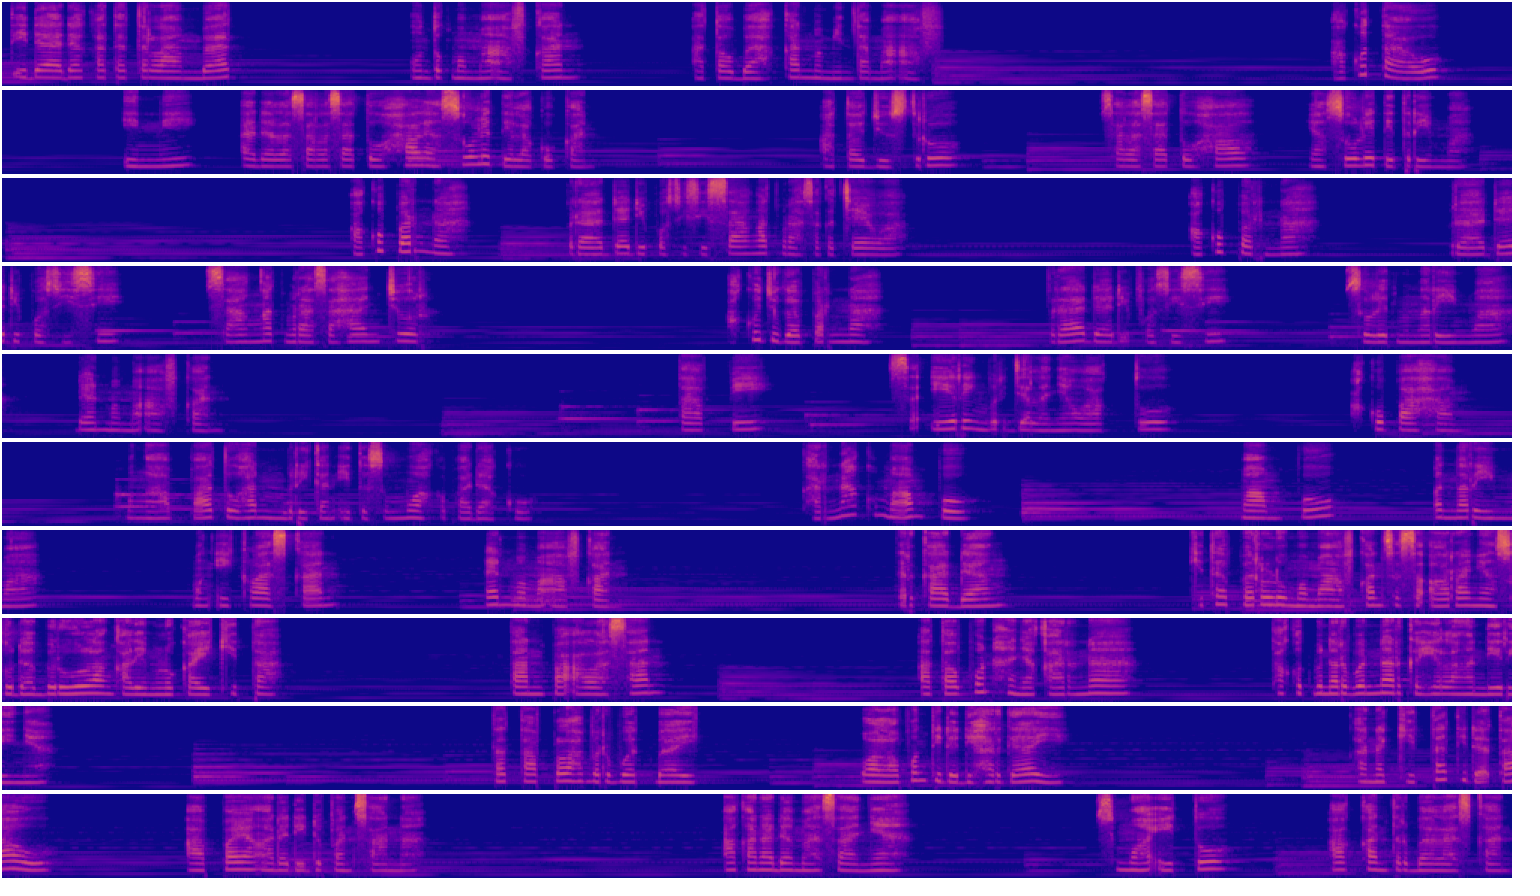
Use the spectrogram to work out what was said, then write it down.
Tidak ada kata terlambat untuk memaafkan atau bahkan meminta maaf. Aku tahu ini adalah salah satu hal yang sulit dilakukan, atau justru salah satu hal yang sulit diterima. Aku pernah berada di posisi sangat merasa kecewa. Aku pernah berada di posisi sangat merasa hancur. Aku juga pernah berada di posisi sulit menerima dan memaafkan. Tapi seiring berjalannya waktu, aku paham mengapa Tuhan memberikan itu semua kepadaku. Karena aku mampu, mampu menerima, mengikhlaskan, dan memaafkan. Terkadang kita perlu memaafkan seseorang yang sudah berulang kali melukai kita tanpa alasan ataupun hanya karena takut benar-benar kehilangan dirinya. Tetaplah berbuat baik, walaupun tidak dihargai, karena kita tidak tahu apa yang ada di depan sana. Akan ada masanya semua itu akan terbalaskan.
